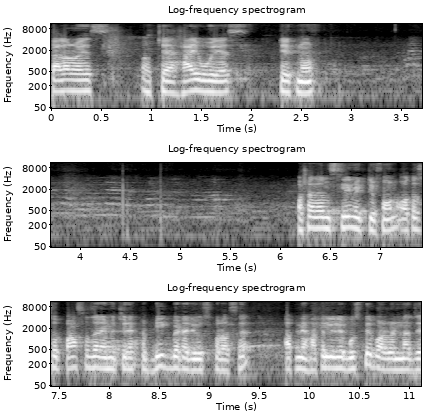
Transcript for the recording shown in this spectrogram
কালার ওয়েস হচ্ছে হাই ওয়েস টেকনোর অসাধারণ স্লিম একটি ফোন অথচ পাঁচ হাজার এমএচ এর একটা বিগ ব্যাটারি ইউজ করা আছে। আপনি হাতে নিলে বুঝতে পারবেন না যে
